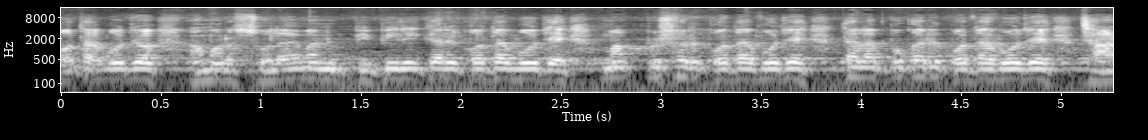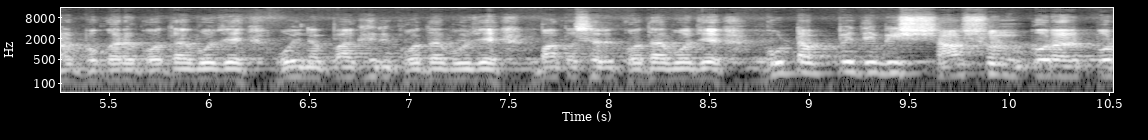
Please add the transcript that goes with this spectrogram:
কথা বোঝো, আমার সুলাইমান পিপিলিকার কথা বোঝে, মাকড়সার কথা বোঝে তেলা পোকার কথা বোঝে, ছাড় পোকার কথা বোঝে, ওই না পাখির কথা বোঝে, বাতাসের কথা বোঝে। গোটা পৃথিবী শাসন করার পর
